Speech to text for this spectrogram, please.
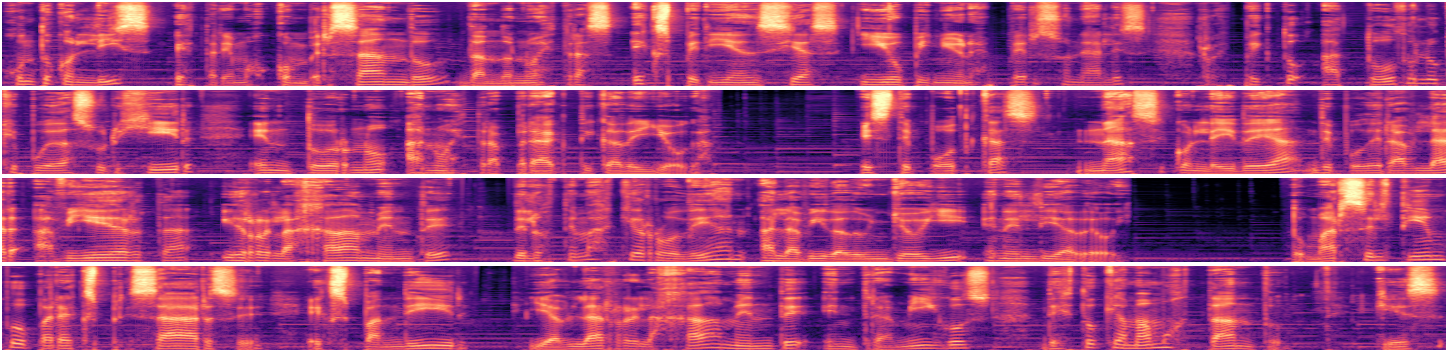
Junto con Liz estaremos conversando, dando nuestras experiencias y opiniones personales respecto a todo lo que pueda surgir en torno a nuestra práctica de yoga. Este podcast nace con la idea de poder hablar abierta y relajadamente de los temas que rodean a la vida de un yogi en el día de hoy tomarse el tiempo para expresarse, expandir y hablar relajadamente entre amigos de esto que amamos tanto, que es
